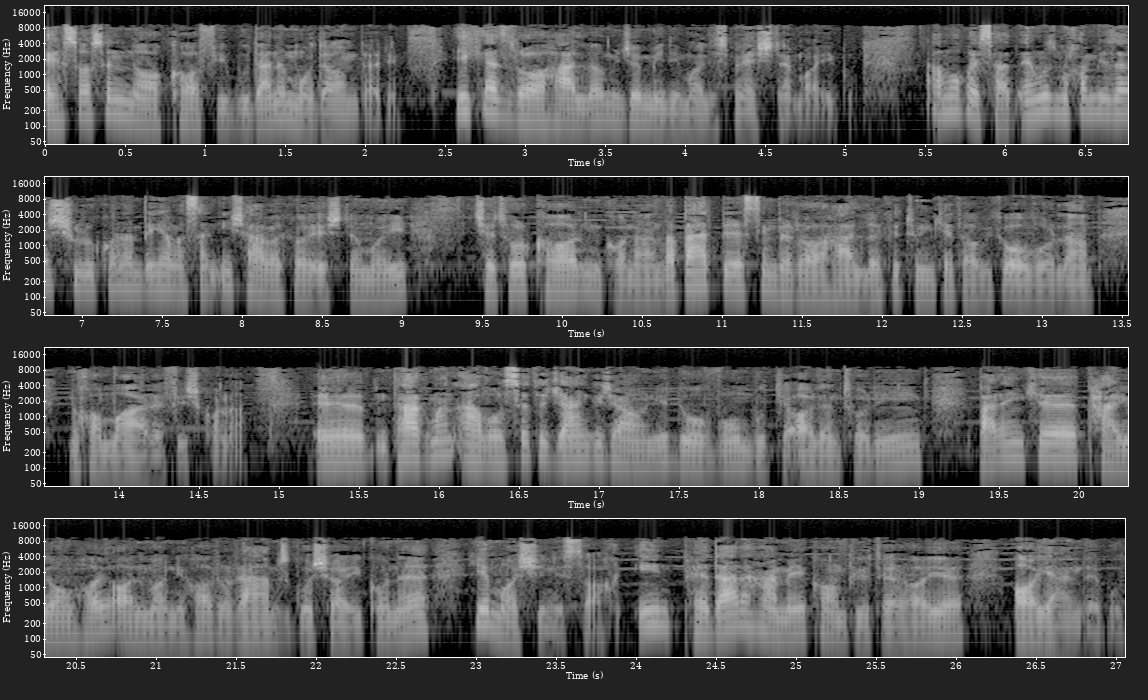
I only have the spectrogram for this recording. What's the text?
احساس ناکافی بودن مدام داریم. یکی از راه حلام اینجا مینیمالیسم اجتماعی بود. اما قصد امروز می‌خوام یه ذره شروع کنم بگم مثلا این شبکه های اجتماعی چطور کار می‌کنن و بعد برسیم به راه حلا که تو این کتابی که آوردم می‌خوام معرفیش کنم. تقریبا اواسط جنگ جهانی دوم بود که آلن تورینگ برای اینکه پیام های آلمانی ها رو رمز گشایی کنه یه ماشینی ساخت. این پدر همه کامپیوترهای آینده بود.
